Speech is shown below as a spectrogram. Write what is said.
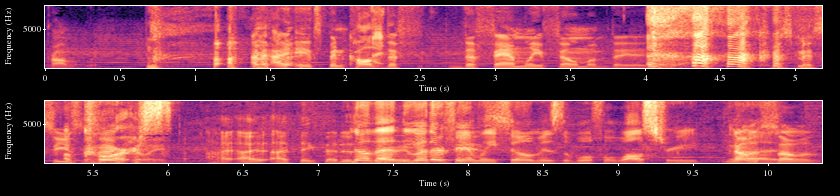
Probably. I, I, it's been called the f- the family film of the Christmas season. Of course. I, I, I think that is No, that the much other case. family film is The Wolf of Wall Street. No, Uh, so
